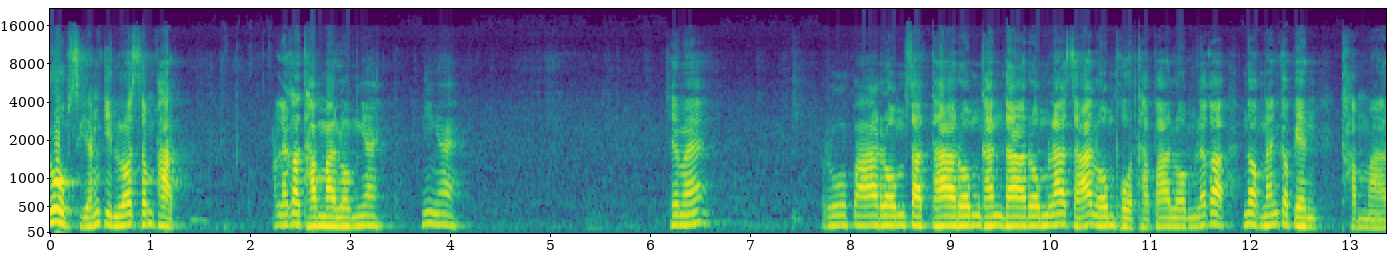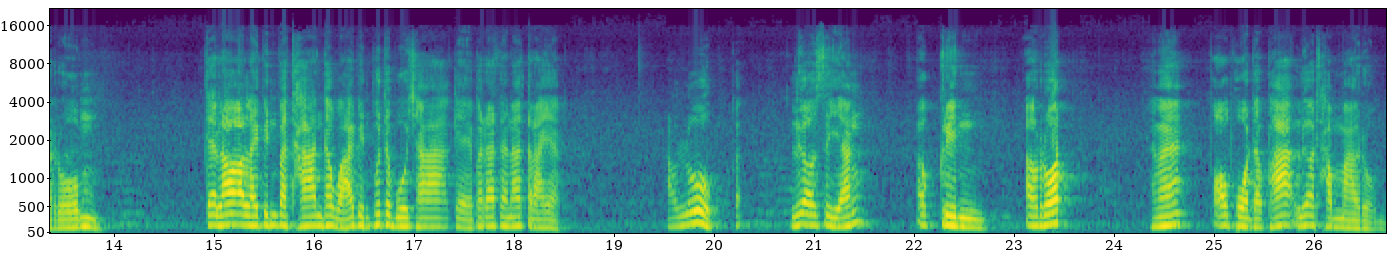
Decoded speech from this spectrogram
รูปเสียงกลิ่นรสสัมผัส แล้วก็ทำอารมณ์ไง นี่ไง ใช่ไหมรูปารมณ์สัทธารมณ์คันธารมณ์ละสารมณ์โผฏฐพารมณ์แล้วก็นอกนั้นก็เป็นธรรมารมณ์แต่เราอะไรเป็นประธานถวายเป็นพุทธบูชา แก่พระรัตนตรัยอะเอารูปหรือเอาเสียง เอากลิ่น เอารสใช่ไหมพอเอาโผฏฐะหรือเอาธรรมารมณ์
